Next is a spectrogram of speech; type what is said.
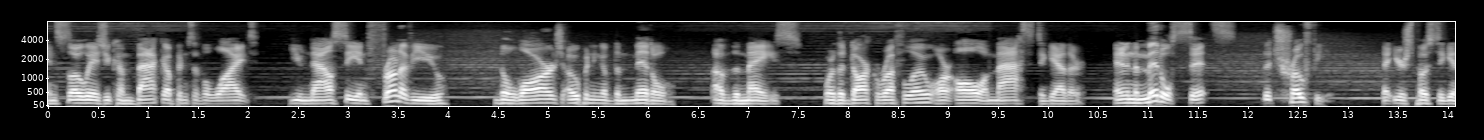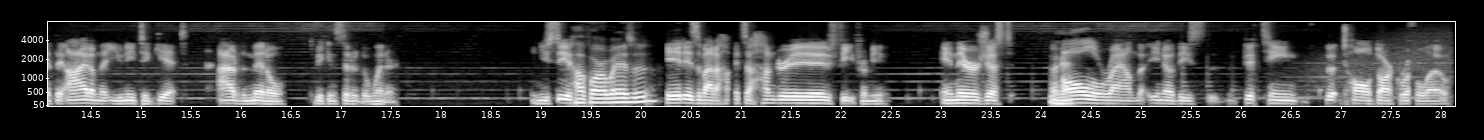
And slowly, as you come back up into the light, you now see in front of you the large opening of the middle of the maze, where the dark ruffalo are all amassed together. And in the middle sits the trophy that you're supposed to get, the item that you need to get out of the middle to be considered the winner. And you see How far away is it? it is about a, it's a hundred feet from you, and they're just Okay. all around. You know these fifteen foot tall dark ruffalo,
